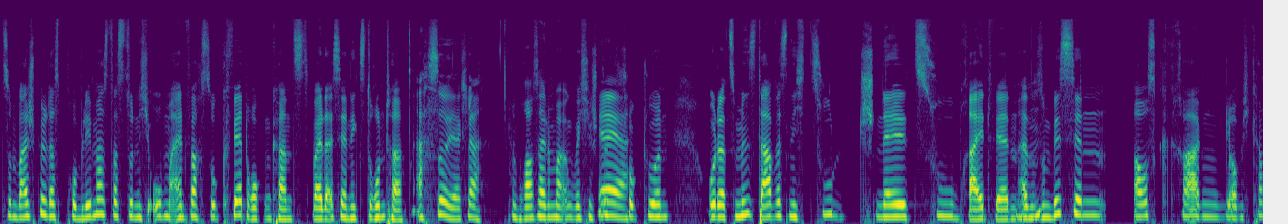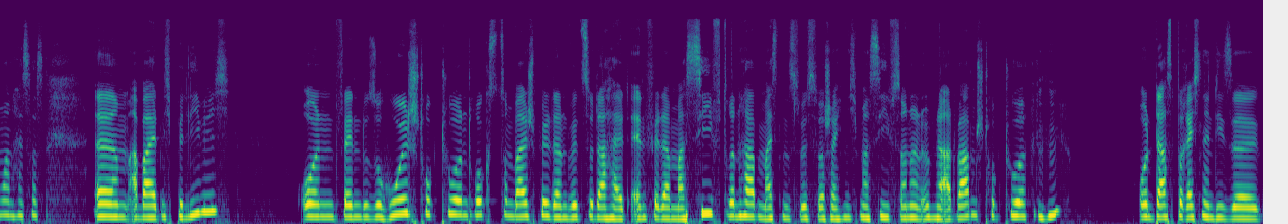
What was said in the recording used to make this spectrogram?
zum Beispiel das Problem hast, dass du nicht oben einfach so quer drucken kannst, weil da ist ja nichts drunter. Ach so, ja klar. Du brauchst halt immer irgendwelche Ja, ja. Stückstrukturen oder zumindest darf es nicht zu schnell zu breit werden. Also Mhm. so ein bisschen auskragen, glaube ich, kann man, heißt das, ähm, aber halt nicht beliebig. Und wenn du so Hohlstrukturen druckst zum Beispiel, dann willst du da halt entweder massiv drin haben, meistens willst du wahrscheinlich nicht massiv, sondern irgendeine Art Wabenstruktur. Mhm. Und das berechnen diese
